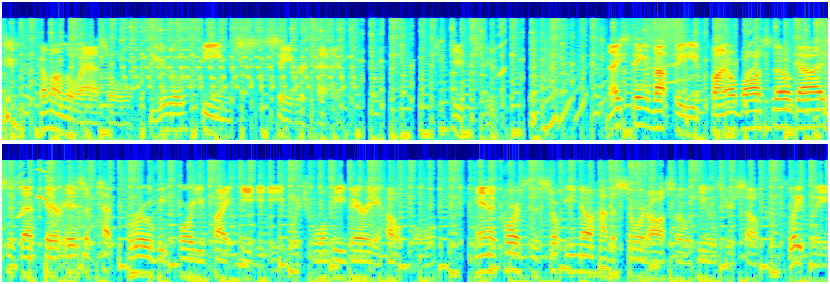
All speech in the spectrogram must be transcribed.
Come on, little asshole. Do your little theme saber attack. Do, do, do. Nice thing about the final boss, though, guys, is that there is a Pep Brew before you fight DDD, which will be very helpful. And of course, the sword, you know how the sword also heals yourself completely,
